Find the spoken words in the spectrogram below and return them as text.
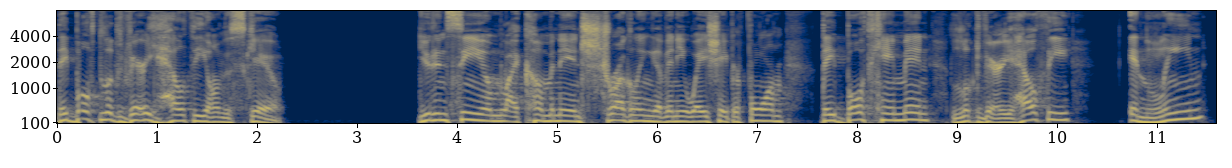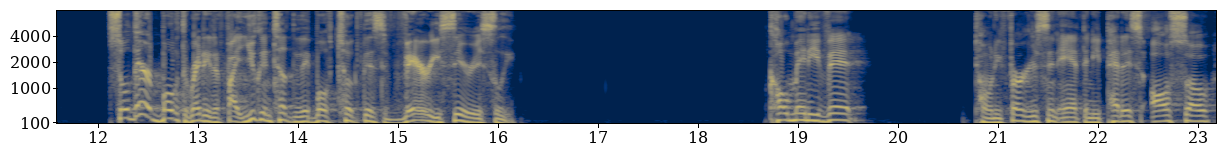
They both looked very healthy on the scale. You didn't see him like coming in struggling of any way, shape, or form. They both came in, looked very healthy and lean. So they're both ready to fight. You can tell that they both took this very seriously. Co-main event, Tony Ferguson, Anthony Pettis also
